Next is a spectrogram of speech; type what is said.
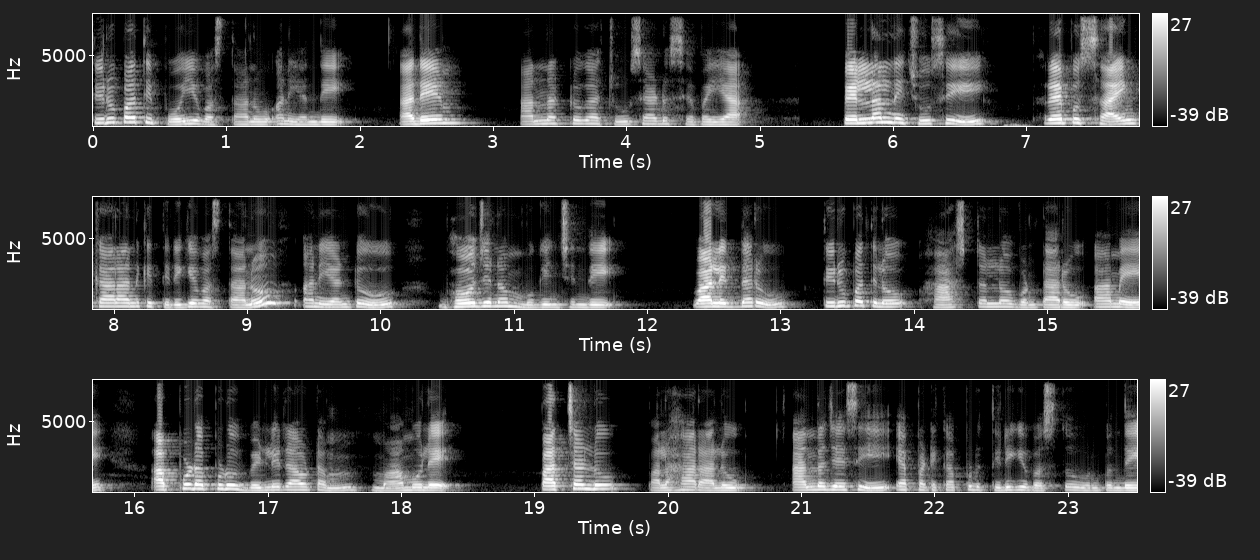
తిరుపతి పోయి వస్తాను అని అంది. అదేం? అన్నట్టుగా చూశాడు శివయ్య. పిల్లల్ని చూసి రేపు సాయంకాలానికి తిరిగి వస్తాను అని అంటూ భోజనం ముగించింది. వాళ్ళిద్దరూ తిరుపతిలో హాస్టల్లో ఉంటారు. ఆమె అప్పుడప్పుడు వెళ్ళి రావటం మామూలే. పచ్చళ్ళు పలహారాలు అందజేసి ఎప్పటికప్పుడు తిరిగి వస్తూ ఉంటుంది.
